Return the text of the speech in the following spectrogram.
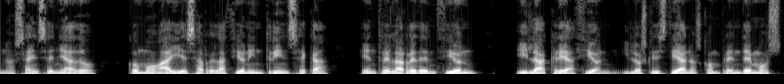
nos ha enseñado cómo hay esa relación intrínseca entre la redención y la creación, y los cristianos comprendemos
